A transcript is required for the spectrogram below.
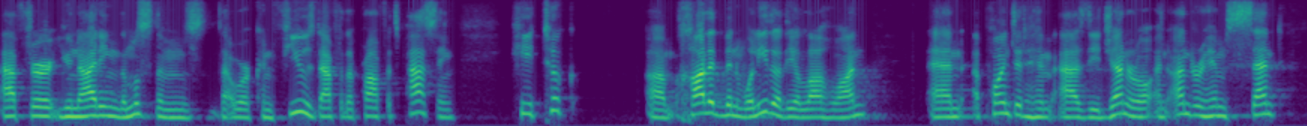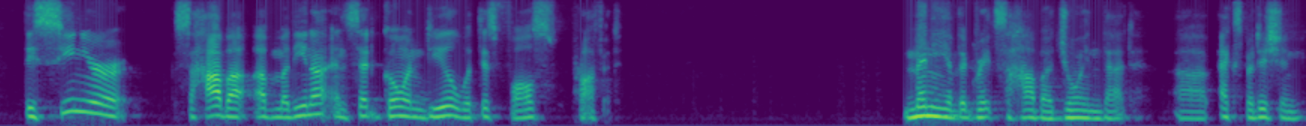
after uniting the Muslims that were confused after the Prophet's passing, he took um, Khalid bin Walid radiallahu anh, and appointed him as the general, and under him sent the senior Sahaba of Medina and said, Go and deal with this false prophet. Many of the great Sahaba joined that uh, expedition.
